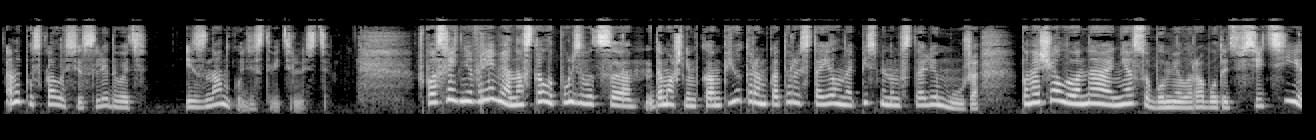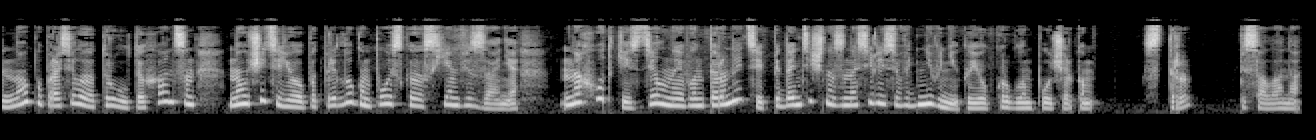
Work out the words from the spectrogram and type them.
она пускалась исследовать изнанку действительности. В последнее время она стала пользоваться домашним компьютером, который стоял на письменном столе мужа. Поначалу она не особо умела работать в сети, но попросила Трулте Хансен научить ее под предлогом поиска схем вязания. Находки, сделанные в интернете, педантично заносились в дневник ее круглым почерком. «Стр», — писала она,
